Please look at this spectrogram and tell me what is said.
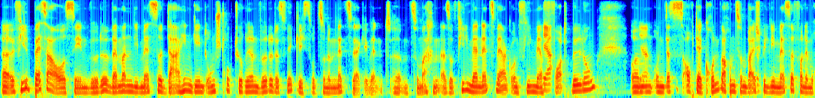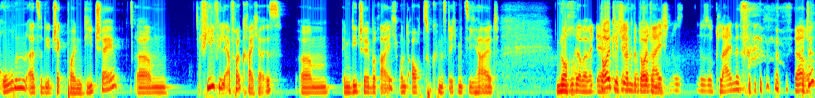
äh, viel besser aussehen würde, wenn man die Messe dahingehend umstrukturieren würde, das wirklich so zu einem Netzwerkevent äh, zu machen. Also viel mehr Netzwerk und viel mehr ja. Fortbildung. Um, ähm, ja. Und das ist auch der Grund, warum zum Beispiel die Messe von dem Ruben, also die Checkpoint DJ, ähm, viel, viel erfolgreicher ist. Ähm, im DJ-Bereich und auch zukünftig mit Sicherheit noch Gut, aber wenn der deutlich an Bedeutung. Nur, nur so klein ist, ist ja Bitte?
